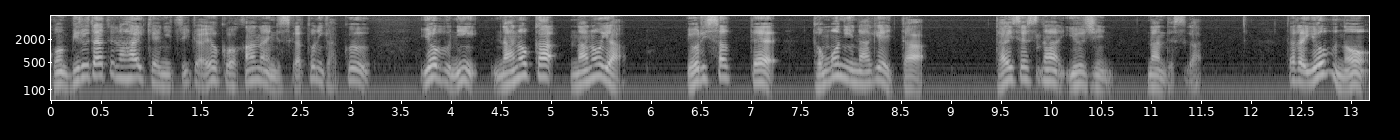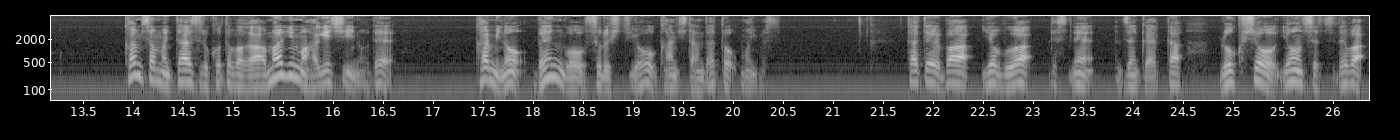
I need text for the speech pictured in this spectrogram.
このビルダテの背景についてはよくわからないんですが、とにかく、ヨブに7日、7夜、寄り添って共に嘆いた大切な友人なんですが、ただ、ヨブの神様に対する言葉があまりにも激しいので神の弁護をする必要を感じたんだと思います。例えばヨブはですね前回やった6章4節では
